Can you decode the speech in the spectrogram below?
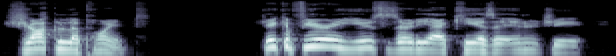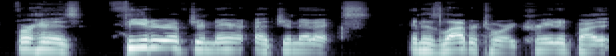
Jacques Lapointe. Jacob Fury used the Zodiac key as an energy for his theater of gene- uh, genetics in his laboratory created by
